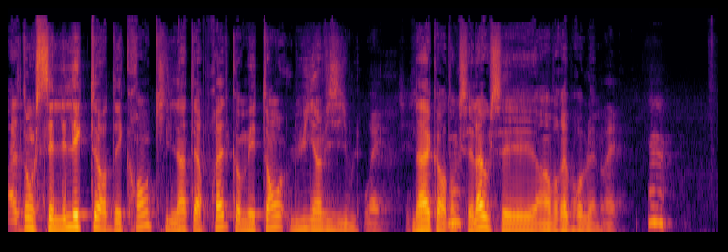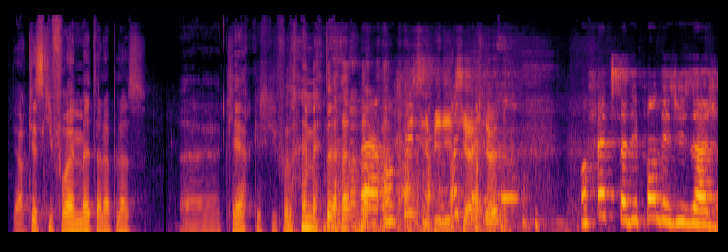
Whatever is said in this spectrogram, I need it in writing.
Ah, donc c'est le lecteur d'écran qui l'interprète comme étant lui invisible. Ouais, D'accord, donc c'est là où c'est un vrai problème. Ouais. Hmm. Alors qu'est-ce qu'il faudrait mettre à la place? Euh, Claire, qu'est-ce qu'il faudrait mettre à la place? bah, en, fait, en, fait, ça dépend des usages.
